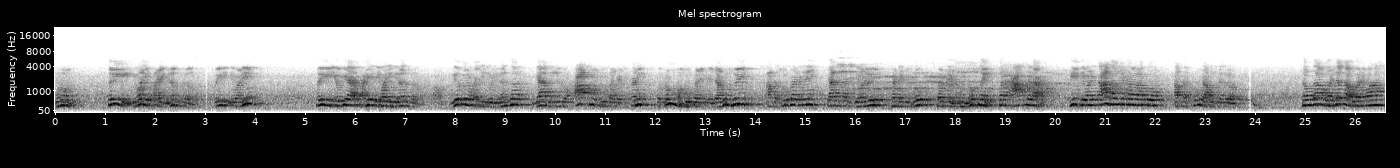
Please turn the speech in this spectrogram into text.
म्हणून तरी दिवाळी पाय निरंतर तरी दिवाळी तरी योगी आहे दिवाळी निरंतर योगी लोकांची दिवाळी नंतर या दिवशी तो आत्मस्वरूपाच्या ठिकाणी तो ब्रह्मस्वरूपाच्या ठिकाणी जागृत होईल. आपल्या स्वरूपाच्या ठिकाणी त्या ठिकाणी दिवाळी होईल. खड्ड्याची भूत करते होत नाही. तर आपल्याला ही दिवाळी का साजरी करावा लागतो? आपला प्रभू रामचंद्र चौदा वर्षाचा वनवास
